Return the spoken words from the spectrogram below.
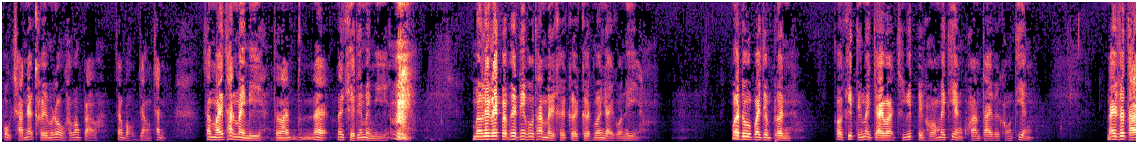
พวกฉันเนี่ยเคยมาร่วมเขาบ้างเปล่าท่านบอกอย่างท่าน สมัยท่านไม่มีตอนนั้นในในเขตนี้ไม่มี เมืองเล็ก ๆ ประเภทนี้พวกท่านไม่เคยเกิดเกิดเมืองใหญ่กว่านี้ เมื่อดูไปจนเพลิน ก็คิดถึงในใจว่าชีวิตเป็นของไม่เที่ยงความตายเป็นของเที่ยง ในสถาน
